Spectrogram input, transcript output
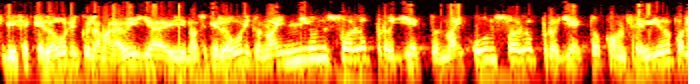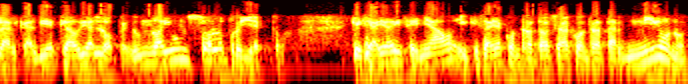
dice que lo único y la maravilla y no sé qué, lo único, no hay ni un solo proyecto, no hay un solo proyecto concebido por la alcaldía de Claudia López, no hay un solo proyecto que se haya diseñado y que se haya contratado, se va a contratar ni uno.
